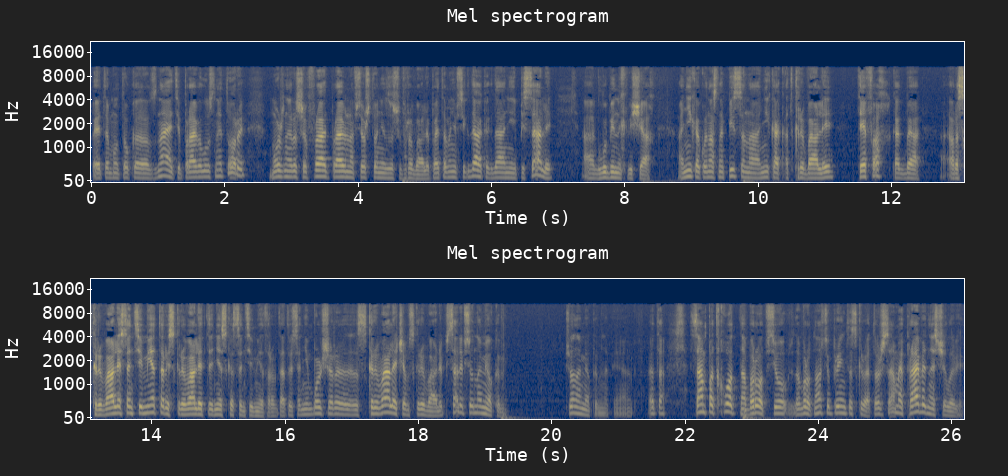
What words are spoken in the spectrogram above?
Поэтому только зная эти правила устной Торы, можно расшифровать правильно все, что они зашифровали. Поэтому не всегда, когда они писали о глубинных вещах, они, как у нас написано, они как открывали тефах, как бы раскрывали сантиметр и скрывали несколько сантиметров. Да? То есть они больше скрывали, чем скрывали. Писали все намеками. Все намеками, например. Это сам подход, наоборот, все, наоборот, нам все принято скрывать. То же самое праведность человека.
